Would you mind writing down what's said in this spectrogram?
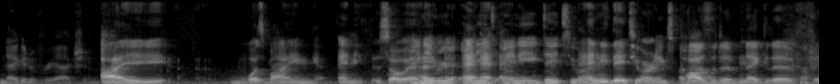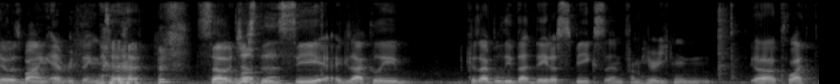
negative reactions? I was buying anything. So any re- any, a, any day two earnings. any day two earnings, okay. positive, negative. it was buying everything. so just to see exactly because I believe that data speaks, and from here you can uh, collect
